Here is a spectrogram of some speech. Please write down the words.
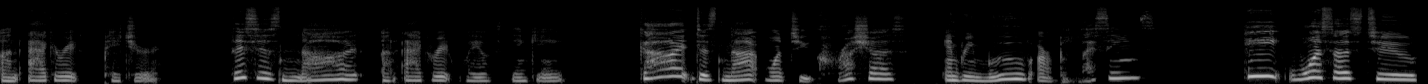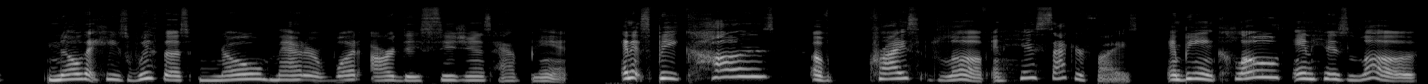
an accurate picture. This is not an accurate way of thinking. God does not want to crush us and remove our blessings. He wants us to know that He's with us no matter what our decisions have been. And it's because of Christ's love and His sacrifice and being clothed in his love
